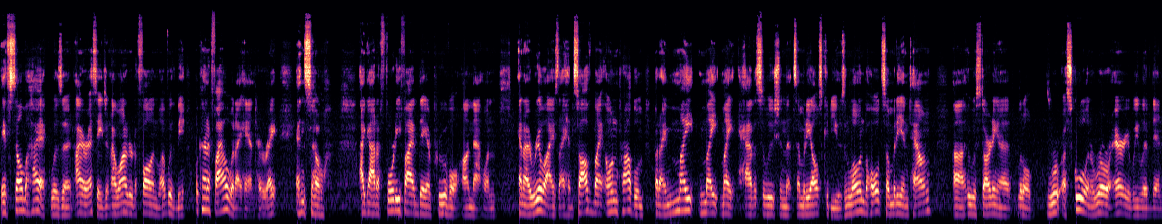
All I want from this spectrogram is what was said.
if Salma Hayek was an IRS agent, I wanted her to fall in love with me, what kind of file would I hand her, right? And so I got a 45 day approval on that one. And I realized I had solved my own problem, but I might, might, might have a solution that somebody else could use. And lo and behold, somebody in town uh, who was starting a little a school in a rural area we lived in,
